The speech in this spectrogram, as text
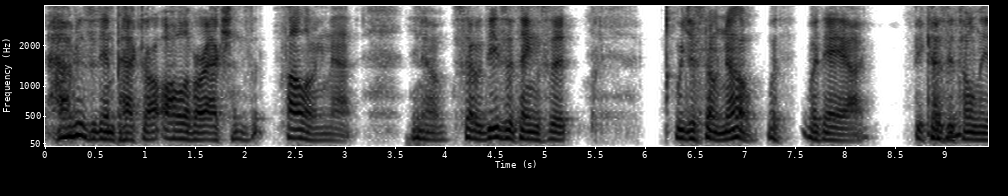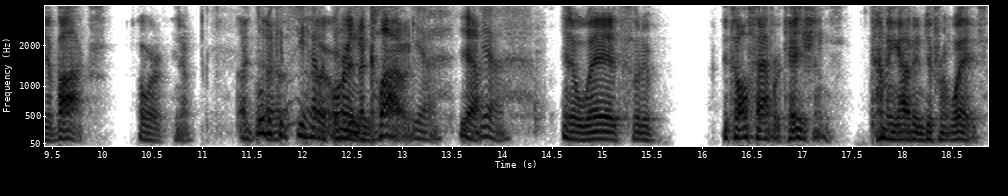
how does it impact our, all of our actions following that, you know? So these are things that we just don't know with with AI because mm-hmm. it's only a box or you know, a, well, we can see how or in the cloud, yeah, yeah, yeah. In a way, it's sort of it's all fabrications coming out in different ways.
